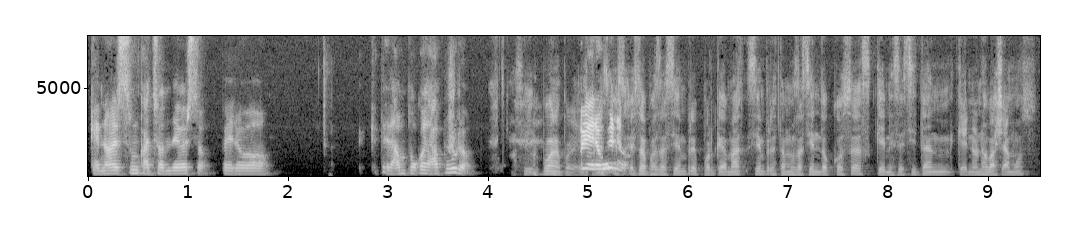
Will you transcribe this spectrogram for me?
que no es un cachondeo eso, pero que te da un poco de apuro. Sí, bueno, pero, bueno. eso, pasa siempre porque además siempre estamos haciendo cosas que necesitan que no nos vayamos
